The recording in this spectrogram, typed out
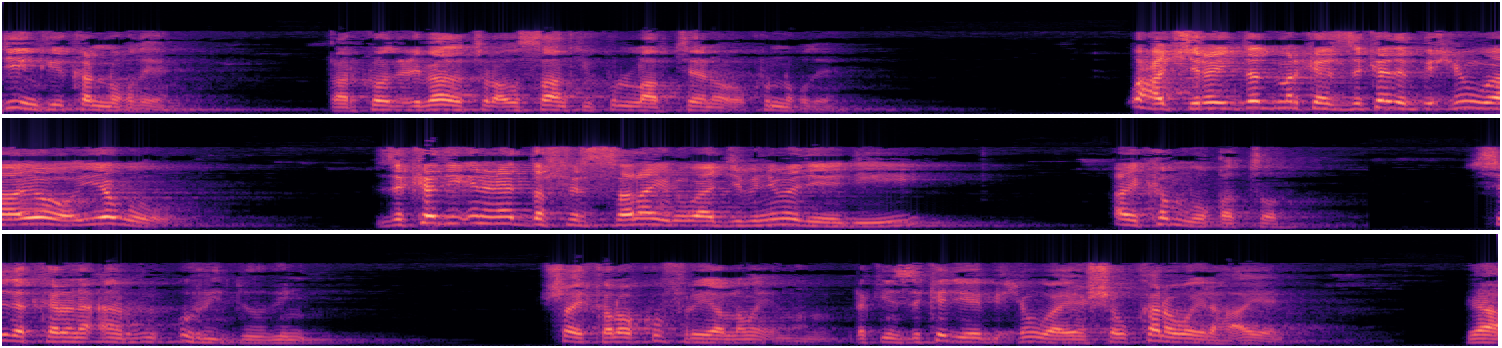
diinkii ka noqdeen. Qaarkood cibaadatul awthaankii ku laabteen oo ku noqdeen. Waxaa jiray dad markaa sakada bixin waayo iyagu sakadii inaynay dafirsanayn waajibnimadeedii ay ka muuqato sida kalena aan u ridoobin. Shay kaloo kufriya lama iman. Laakiin sakadii bay bixin waayeen shawkana way lahaayeen. Ya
